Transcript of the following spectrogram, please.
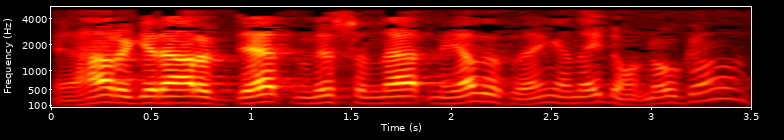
and how to get out of debt and this and that and the other thing, and they don't know God.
